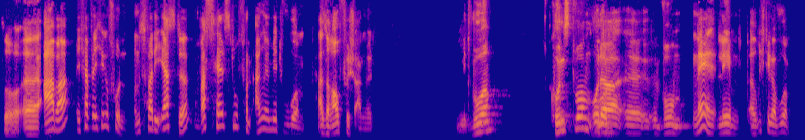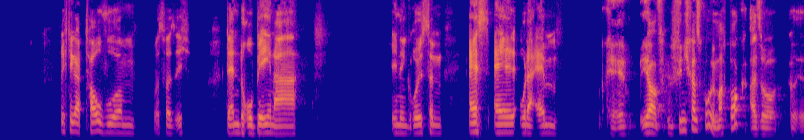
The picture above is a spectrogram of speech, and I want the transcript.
So, äh, aber ich habe welche gefunden. Und zwar die erste: Was hältst du von Angeln mit Wurm? Also Raubfischangeln? mit Wurm. Kunstwurm oder äh, Wurm? Nee, lebend, also richtiger Wurm. Richtiger Tauwurm, was weiß ich. Dendrobena in den Größen S, L oder M. Okay, ja, finde ich ganz cool. Macht Bock. Also äh,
